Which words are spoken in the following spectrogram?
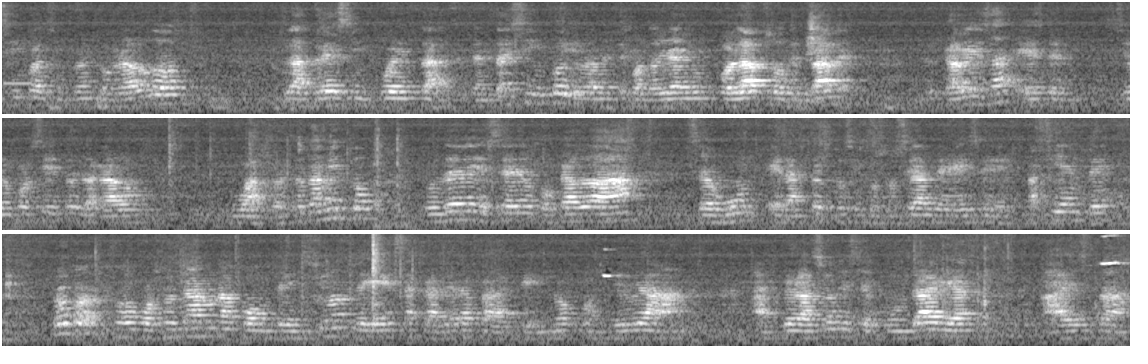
25 al 50 grado 2, la 350 al 75 y obviamente cuando ya hay un colapso de tal de cabeza es el 100% de la grado 4. El tratamiento pues, debe ser enfocado a según el aspecto psicosocial de ese paciente, proporcionar una contención de esa cadera para que no conlleve a alteraciones secundarias a esta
